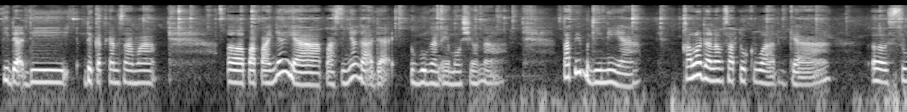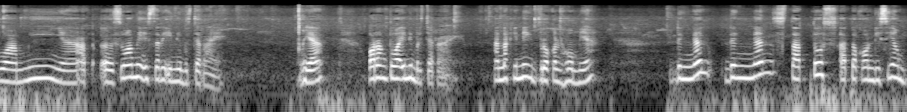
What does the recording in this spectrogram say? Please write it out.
tidak didekatkan sama uh, papanya ya pastinya nggak ada hubungan emosional tapi begini ya kalau dalam satu keluarga uh, suaminya uh, suami istri ini bercerai ya. Orang tua ini bercerai. Anak ini broken home ya. Dengan dengan status atau kondisi yang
